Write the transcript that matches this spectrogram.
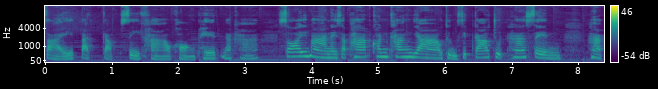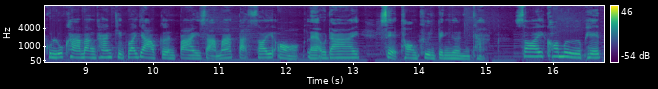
ใสตัดกับสีขาวของเพชรนะคะสร้อยมาในสภาพค่อนข้างยาวถึง 19.5 เซน หากคุณลูกค้าบางท่านคิดว่ายาวเกินไปสามารถตัดสร้อยออกแล้วได้ เศษทองคืนเป็นเงินค่ะ สร้อยข้อมือเพชร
